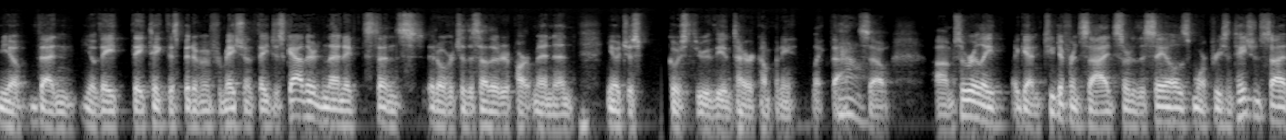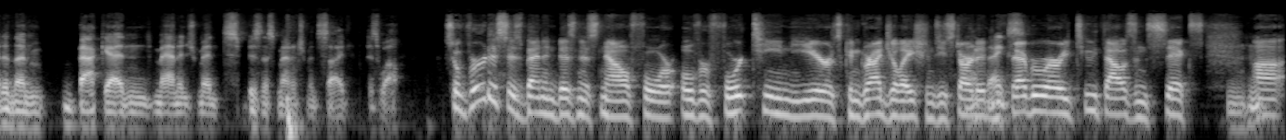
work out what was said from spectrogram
you know then you know they they take this bit of information that they just gathered and then it sends it over to this other department and you know just goes through the entire company like that yeah. so um, so really again two different sides sort of the sales more presentation side and then back end management business management side as well so Virtus has been in business now for over 14 years. Congratulations. You started yeah, in February 2006. Mm-hmm. Uh,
